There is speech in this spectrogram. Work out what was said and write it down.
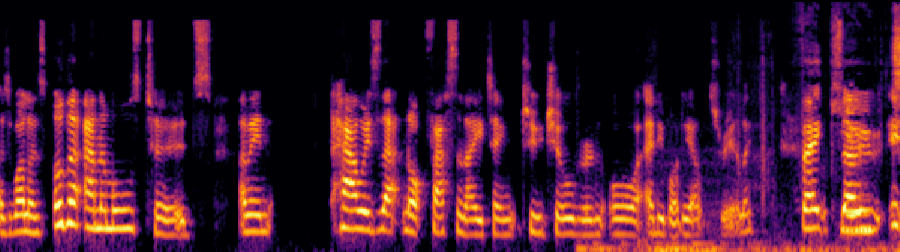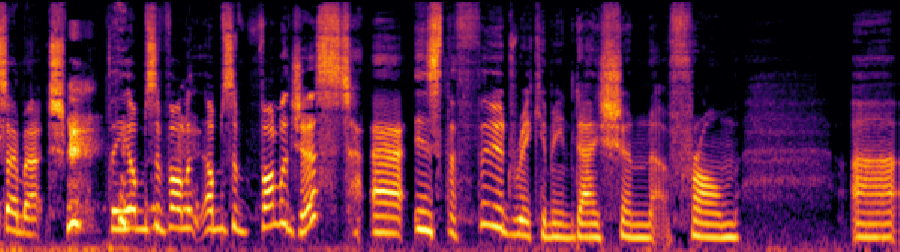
as well as other animals' turds. I mean, how is that not fascinating to children or anybody else, really? Thank so you it... so much. The Observolo- Observologist uh, is the third recommendation from uh,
